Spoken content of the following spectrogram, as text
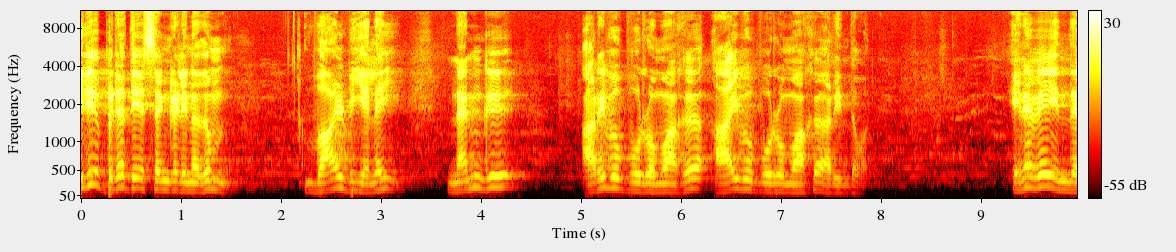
இரு பிரதேசங்களினதும் வாழ்வியலை நன்கு அறிவுபூர்வமாக ஆய்வுபூர்வமாக அறிந்தவன். எனவே இந்த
